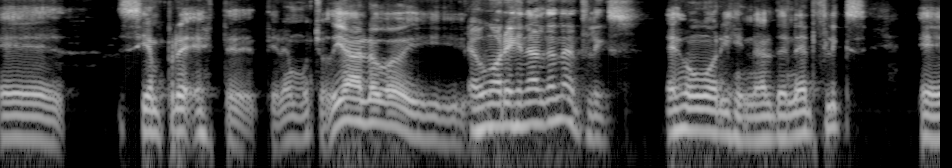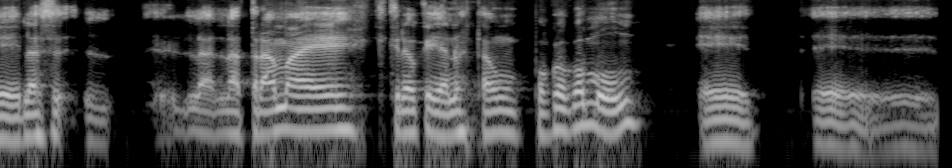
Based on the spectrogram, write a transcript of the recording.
eh, siempre este, tienen mucho diálogo y Es un original de Netflix. es un original de Netflix. Eh, las- la, la trama es, creo que ya no está un poco común. Eh, eh,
